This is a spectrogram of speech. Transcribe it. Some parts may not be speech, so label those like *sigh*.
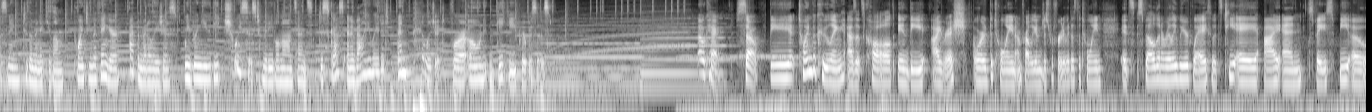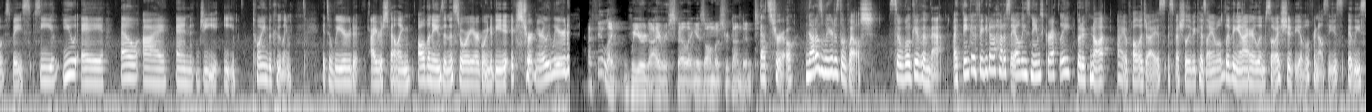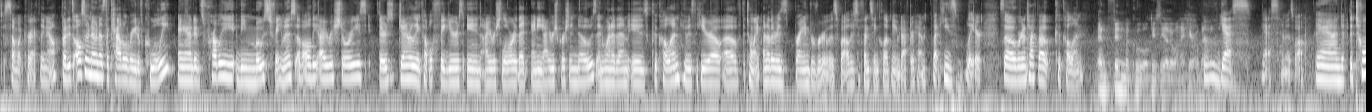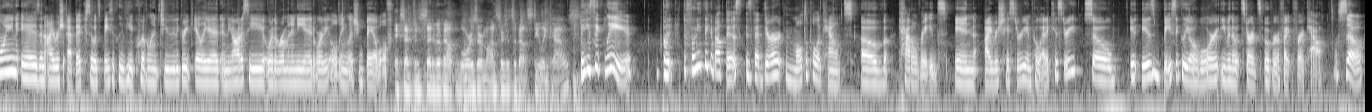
Listening to the Maniculum, pointing the finger at the Middle Ages. We bring you the choicest medieval nonsense, discuss and evaluate it, then pillage it for our own geeky purposes. Okay, so the Táin Bó as it's called in the Irish, or the Táin, I'm probably going to just refer to it as the Táin. It's spelled in a really weird way, so it's T A I N space B O space C U A L I N G E. Bó Cúailnge. It's a weird Irish spelling. All the names in this story are going to be *laughs* extraordinarily weird. I feel like weird Irish spelling is almost redundant. That's true. Not as weird as the Welsh. So we'll give them that. I think I figured out how to say all these names correctly, but if not, I apologize, especially because I am living in Ireland, so I should be able to pronounce these at least somewhat correctly now. But it's also known as the cattle raid of Cooley, and it's probably the most famous of all the Irish stories. There's generally a couple figures in Irish lore that any Irish person knows, and one of them is Cuchulainn, who is the hero of the Táin. Another is Brian Boru as well. There's a fencing club named after him, but he's later. So we're going to talk about Cuchulainn. And Finn McCool, he's the other one I hear about. Ooh, yes. Yes, him as well. And the Táin is an Irish epic, so it's basically the equivalent to the Greek Iliad and the Odyssey, or the Roman Aeneid, or the Old English Beowulf. Except instead of about wars or monsters, it's about stealing cows. Basically. But the funny thing about this is that there are multiple accounts of cattle raids in Irish history and poetic history. So it is basically a war, even though it starts over a fight for a cow. So,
